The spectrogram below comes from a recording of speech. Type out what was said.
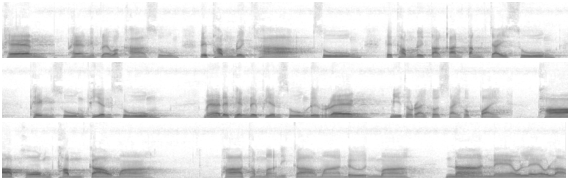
แพงแพงนี่แปลว่าค่าสูง ได้ทำด้วยค่าสูง ได้ทำด้วยการตั้งใจสูง เพ่งสูงเพียรสูง แม้ได้เพ่งได้เพียรสูงได้แรง มีเท่าไหร่ก็ใส่เข้าไป พาผองทำก้าวมา พาธรรมะนี่ก้าวมาเดินมา หน้าแนวแล้วเล่า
